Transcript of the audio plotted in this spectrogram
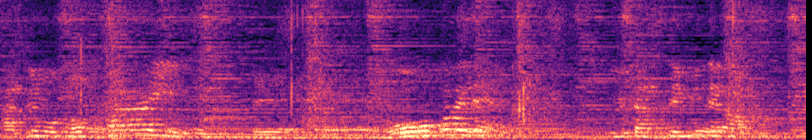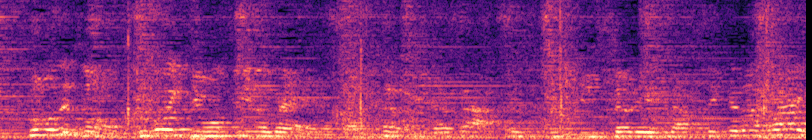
恥も取っ払い、えー大声で歌ってみてはどうでしょう。すごい気持ちいいのでよかったら皆さん一緒に歌ってください。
